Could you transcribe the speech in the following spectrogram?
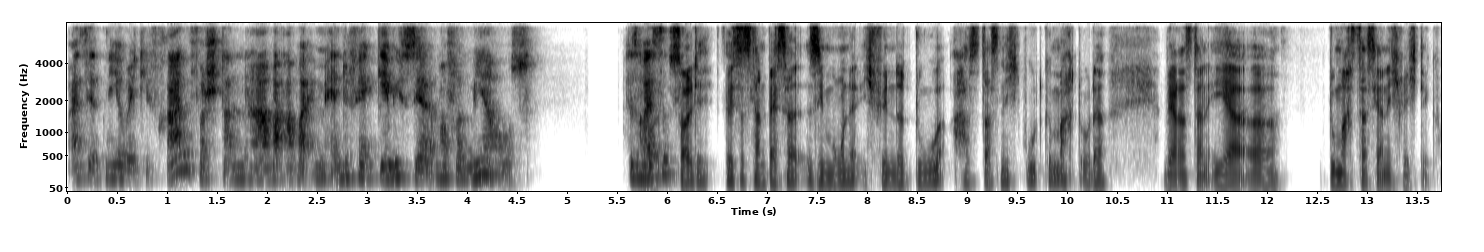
Ich weiß jetzt nicht, ob ich die Frage verstanden habe, aber im Endeffekt gebe ich es ja immer von mir aus. Also, weißt du, sollte, ist es dann besser, Simone, ich finde, du hast das nicht gut gemacht oder wäre es dann eher, äh, du machst das ja nicht richtig?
